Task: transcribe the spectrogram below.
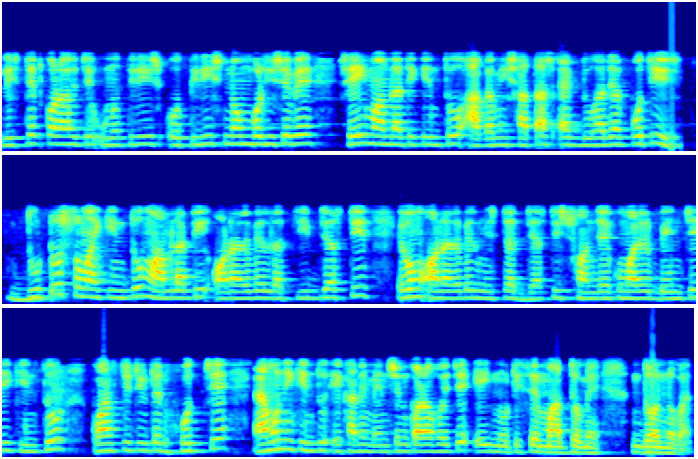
লিস্টেড করা হয়েছে উনত্রিশ ও তিরিশ নম্বর হিসেবে সেই মামলাটি কিন্তু আগামী সাতাশ এক দু হাজার পঁচিশ দুটোর সময় কিন্তু মামলাটি অনারেবল দ্য চিফ জাস্টিস এবং অনারেবল মিস্টার জাস্টিস সঞ্জয় কুমারের বেঞ্চেই কিন্তু কনস্টিটিউটেড হচ্ছে। এমনই কিন্তু এখানে মেনশন করা হয়েছে এই নোটিশের মাধ্যমে। ধন্যবাদ।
